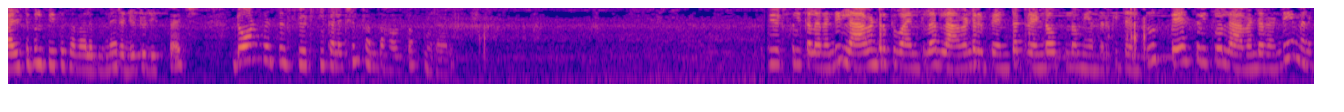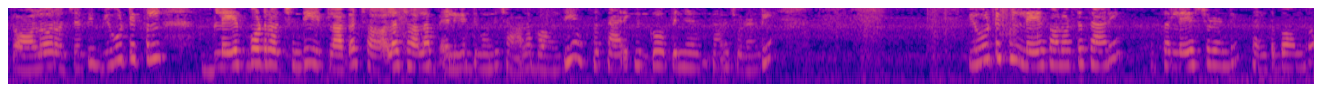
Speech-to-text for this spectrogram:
మల్టిపుల్ పీసెస్ అవైలబుల్ ఉన్నాయి. Ready to dispatch don't miss this beautiful collection from the house of Murari beautiful colour అండి. లావెండర్కి వైన్ కలర్ లావెండర్ ఇప్పుడు ఎంత ట్రెండ్ అవుతుందో మీ అందరికీ తెలుసు. స్పేస్ సిల్క్లో లావెండర్ అండి. మనకి ఆల్ ఓవర్ వచ్చేసి బ్యూటిఫుల్ బ్లేస్ బోర్డర్ వచ్చింది. ఇట్లాగా చాలా చాలా ఎలిగెంట్గా ఉంది. చాలా బాగుంది. ఒకసారి శారీ క్విక్గా ఓపెన్ చేస్తున్నాను చూడండి. Beautiful lace all out the sari. ఒకసారి లేస్ చూడండి ఎంత బాగుందో.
